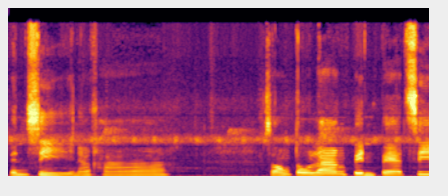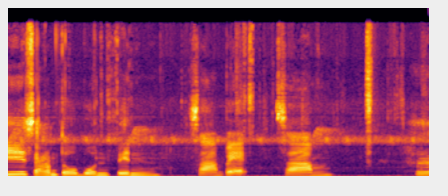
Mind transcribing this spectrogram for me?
เป็นสี่นะคะ สองตัวล่างเป็นแปดสี่สามตัวบนเป็นสามแปดสามห้า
